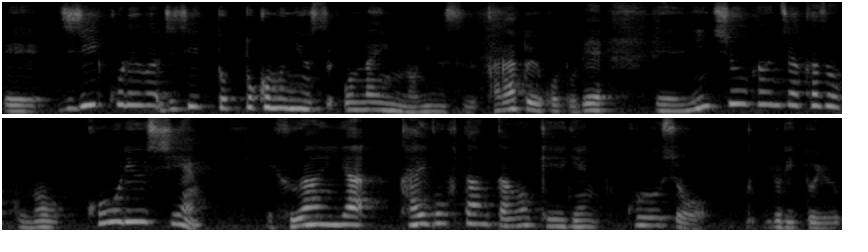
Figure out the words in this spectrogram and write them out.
えー、時事、これは時事 .com ニュース、オンラインのニュースからということで、えー認知症患者家族の交流支援、えー不安や介護負担感を軽減、厚労省よりという、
